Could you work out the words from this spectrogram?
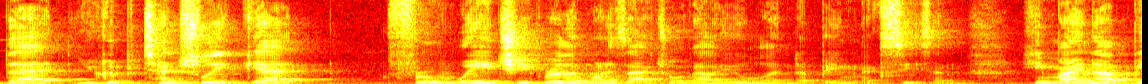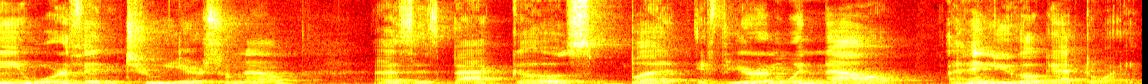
that you could potentially get for way cheaper than what his actual value will end up being next season. He might not be worth it in two years from now as his back goes, but if you're in win now, I think you go get Dwight.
